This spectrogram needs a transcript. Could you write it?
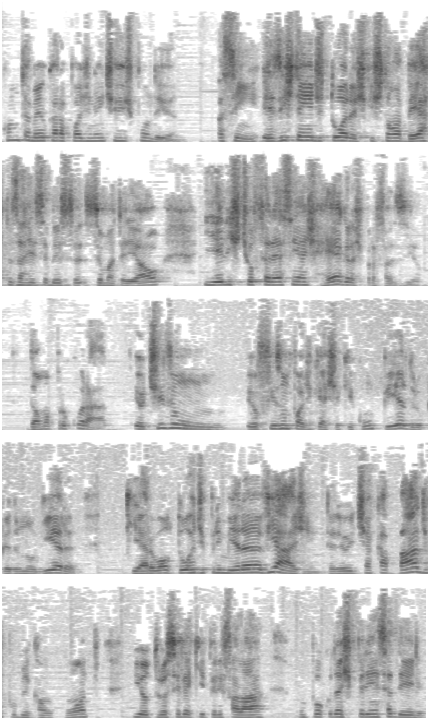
Como também o cara pode nem te responder assim, existem editoras que estão abertas a receber seu material e eles te oferecem as regras para fazê-lo dá uma procurada. Eu tive um. Eu fiz um podcast aqui com o Pedro, o Pedro Nogueira, que era o autor de Primeira Viagem, entendeu? Ele tinha acabado de publicar um conto e eu trouxe ele aqui para ele falar um pouco da experiência dele.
